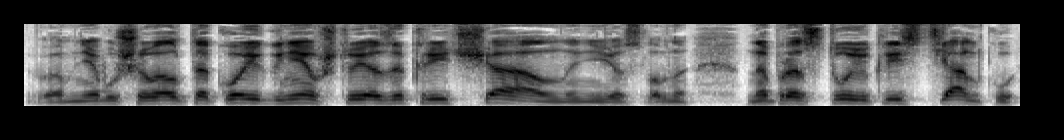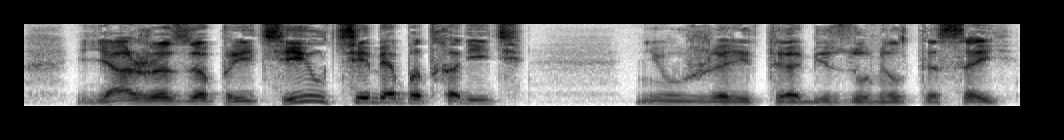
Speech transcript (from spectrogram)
Во мне бушевал такой гнев, что я закричал на нее, словно на простую крестьянку. «Я же запретил тебе подходить!» «Неужели ты обезумел, Тесей?»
